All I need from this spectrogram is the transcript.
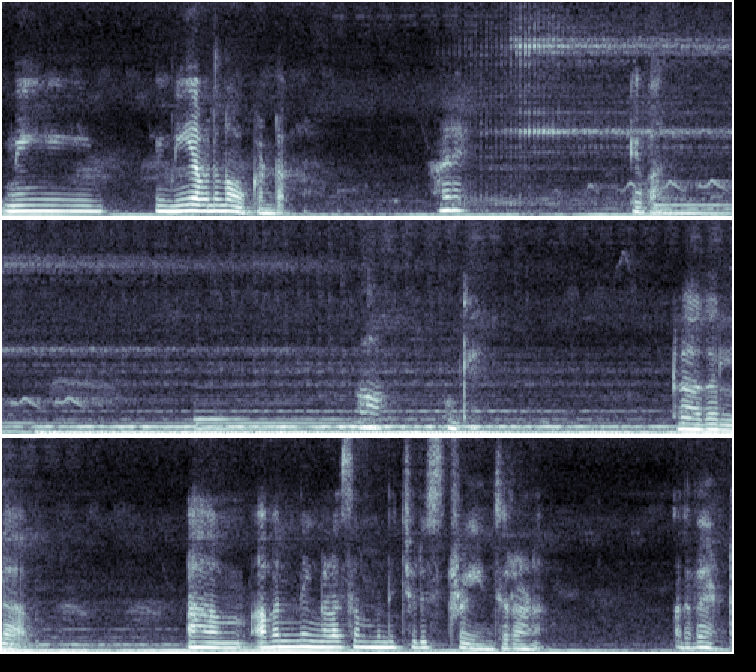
നീ നീ അവനെ നോക്കണ്ട. ആരെ? ഇവ ആ ഓക്കെ. എടാ അതല്ല അവൻ നിങ്ങളെ സംബന്ധിച്ചൊരു സ്ട്രേഞ്ചറാണ്. അത് വേണ്ട.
